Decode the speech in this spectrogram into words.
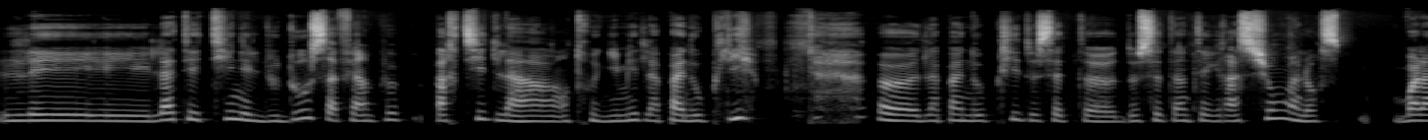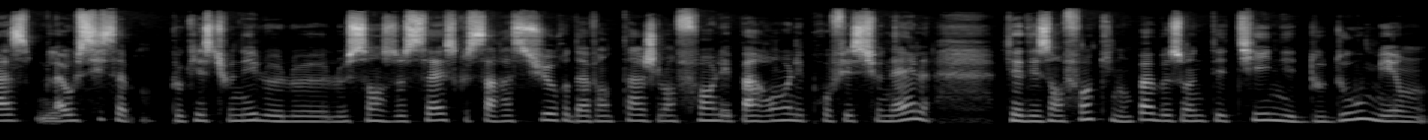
Les, la tétine et le doudou, ça fait un peu partie de la, entre guillemets, de la panoplie, de la panoplie de cette, de cette intégration. Alors, voilà, là aussi, ça peut questionner le, le, sens de ça. Est-ce que ça rassure davantage l'enfant, les parents, les professionnels? Il y a des enfants qui n'ont pas besoin de tétine et de doudou, mais on,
